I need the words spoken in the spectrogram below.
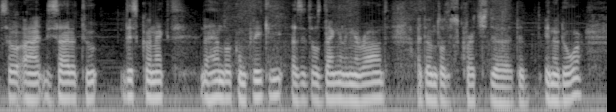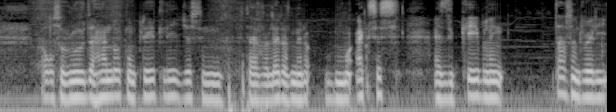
So I decided to disconnect the handle completely as it was dangling around. I don't want to scratch the, the inner door. I also removed the handle completely just in, to have a little bit more access as the cabling doesn't really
